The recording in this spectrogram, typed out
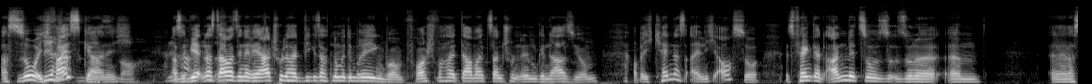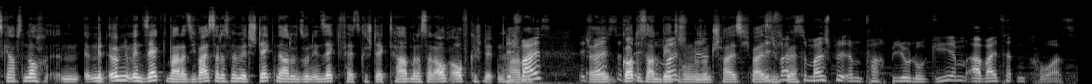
Ach so, ich Wir weiß gar nicht. noch. Also wir hatten das damals in der Realschule halt, wie gesagt, nur mit dem Regenwurm. Frosch war halt damals dann schon im Gymnasium. Aber ich kenne das eigentlich auch so. Es fängt halt an mit so, so, so eine, ähm, äh, was gab's noch? Mit irgendeinem Insekt war das. Ich weiß ja, dass wir mit Stecknadeln so ein Insekt festgesteckt haben und das dann auch aufgeschnitten haben. Ich weiß, ich äh, weiß, ich Gottesanbetung und so ein Scheiß, ich weiß Ich nicht war mehr. zum Beispiel im Fach Biologie im erweiterten Kurs.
